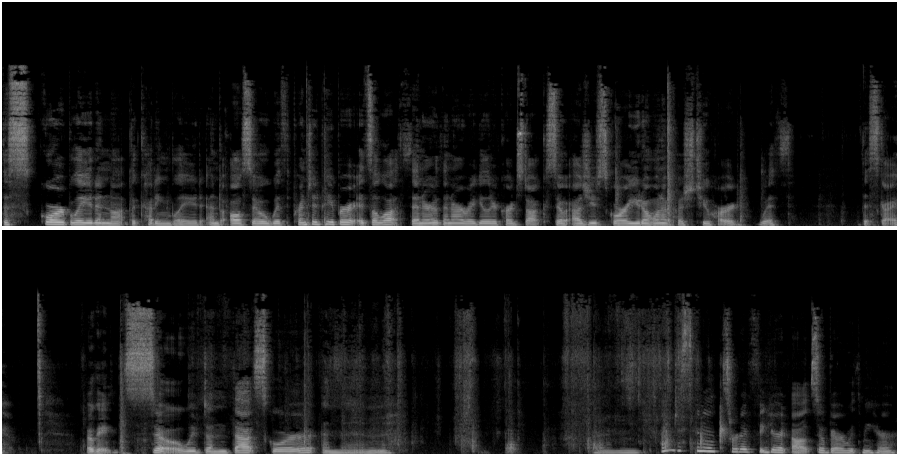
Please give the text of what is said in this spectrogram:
the score blade and not the cutting blade. And also with printed paper, it's a lot thinner than our regular cardstock. So as you score, you don't want to push too hard with this guy. Okay, so we've done that score and then um, I'm just going to sort of figure it out, so bear with me here.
